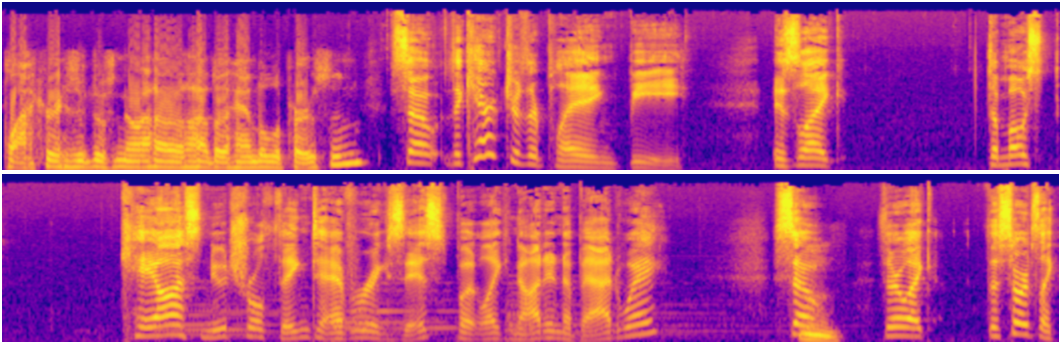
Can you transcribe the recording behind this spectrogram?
Black Razor doesn't know how, how to handle the person? So, the character they're playing, B, is like the most chaos neutral thing to ever exist, but like not in a bad way. So, Hmm. they're like, the sword's like,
